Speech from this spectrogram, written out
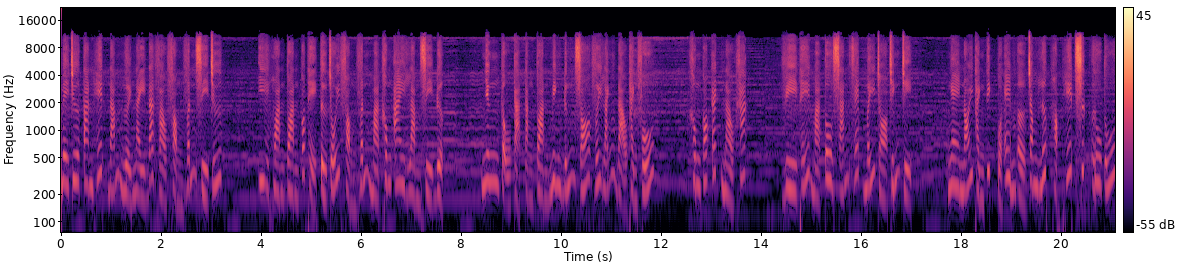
mê chưa tan hết đám người này đã vào phỏng vấn gì chứ? Y hoàn toàn có thể từ chối phỏng vấn mà không ai làm gì được. Nhưng cậu cả tằng toàn minh đứng gió với lãnh đạo thành phố. Không có cách nào khác vì thế mà tô sán phép mấy trò chính trị. Nghe nói thành tích của em ở trong lớp học hết sức ưu tú.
